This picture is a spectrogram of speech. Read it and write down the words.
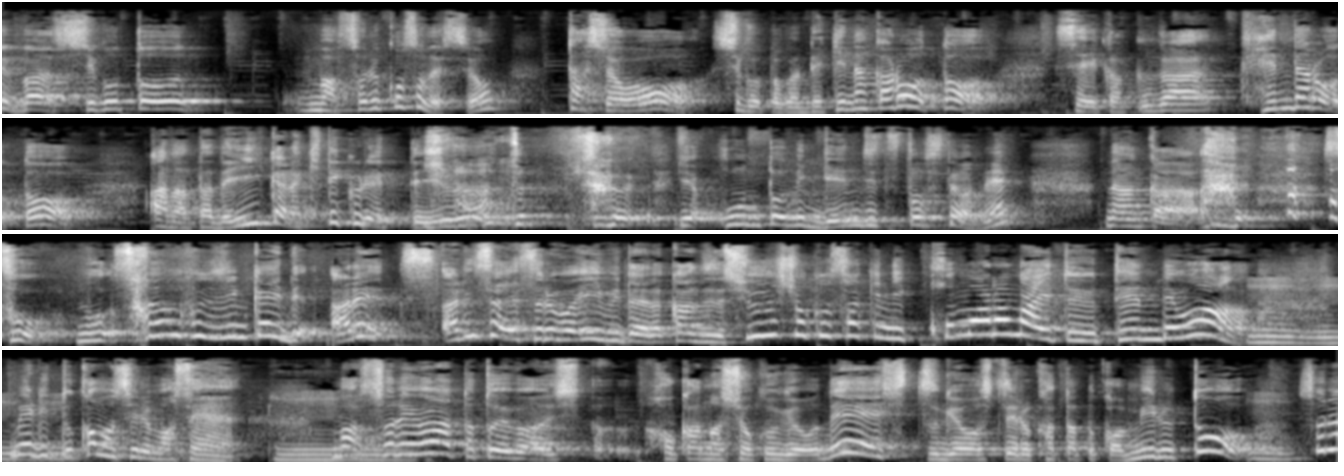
えば仕事、まあそれこそですよ。多少仕事ができなかろうと、性格が変だろうと、あなたでいいから来てくれっていう。いや、本当に現実としてはね。なんか、そう、もう産婦人科医であれ、ありさえすればいいみたいな感じで就職先に困らないという点ではメリットかもしれません。うんまあそれは例えばし他の職業で失業してる方とかを見ると、うんそれ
